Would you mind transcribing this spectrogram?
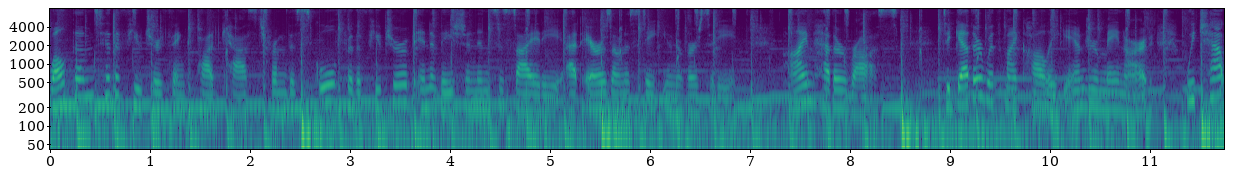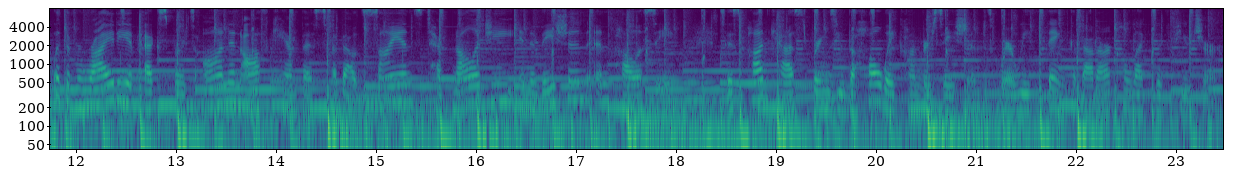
Welcome to the Future Think podcast from the School for the Future of Innovation in Society at Arizona State University. I'm Heather Ross. Together with my colleague Andrew Maynard, we chat with a variety of experts on and off campus about science, technology, innovation, and policy. This podcast brings you the hallway conversations where we think about our collective future.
